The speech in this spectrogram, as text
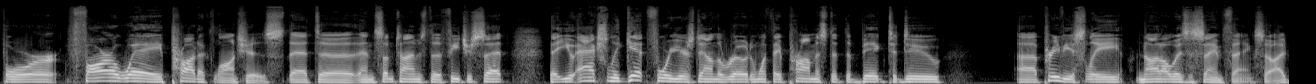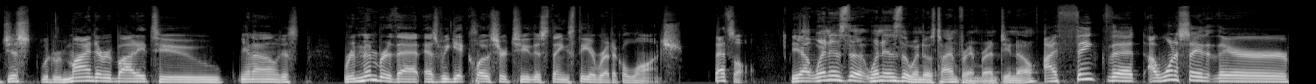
for far away product launches that uh, and sometimes the feature set that you actually get four years down the road and what they promised at the big to do uh, previously not always the same thing so i just would remind everybody to you know just remember that as we get closer to this thing's theoretical launch that's all yeah, when is the when is the Windows timeframe, Brent? Do you know? I think that I want to say that they're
